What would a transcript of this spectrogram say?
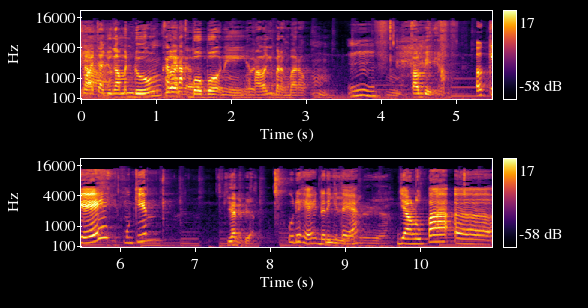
Cuaca juga mendung kan Benar. enak bobo nih, apalagi bareng-bareng. Hmm. Hmm. Hmm. Oke, mungkin Kian ya, Pia? udah ya dari kita Iya, ya. ya. Jangan lupa eh,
